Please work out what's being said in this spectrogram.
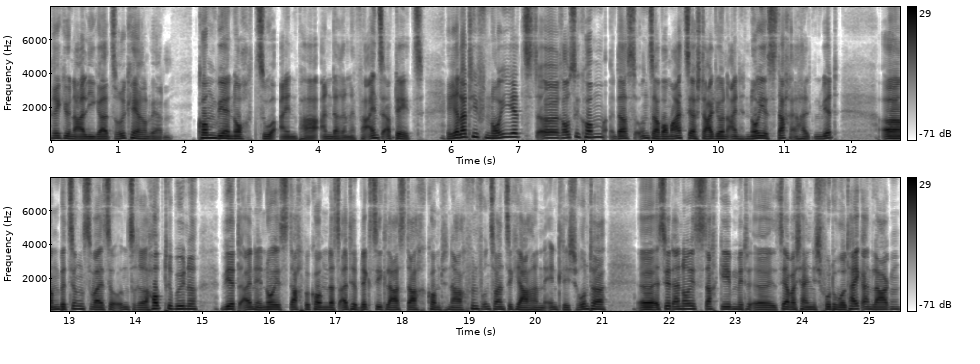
Regionalliga zurückkehren werden kommen wir noch zu ein paar anderen Vereinsupdates. Relativ neu jetzt äh, rausgekommen, dass unser Wormatia-Stadion ein neues Dach erhalten wird. Ähm, beziehungsweise unsere Haupttribüne wird ein neues Dach bekommen. Das alte Plexiglas-Dach kommt nach 25 Jahren endlich runter. Äh, es wird ein neues Dach geben mit äh, sehr wahrscheinlich Photovoltaikanlagen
